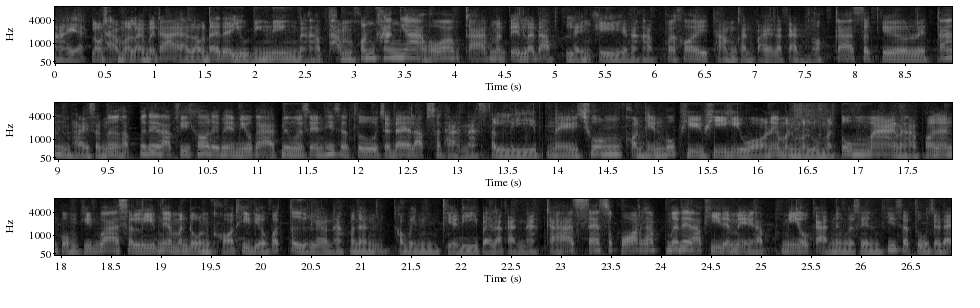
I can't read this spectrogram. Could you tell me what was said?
ายอะเราทำอะไรไม่ได้อะเราได้แต่อยู่นิ่งๆนะครับทำค่อนข้างยากเพราะว่าการ์ดมันเป็นระดับแรง A นะครับ ค่อยๆทำกันไปแล้วกันเนาะการสเกลเลตันไพรซเนอร์ครับเมื่อได้รับฟิ s ิคอลเดเมจมีโอกาส 1%ที่ศัตรูจะได้รับสถานะสลีปในช่วงคอนเทนต์พวก PVP กีวอลเนี่ยมันมารุมมาตุ้มมากนะครับ เพราะฉะนั้นผมคิดว่าสลีปเนี่ยมันโดนคอทีเดียวก็ตื่นแล้วนะ เพราะฉะนั้นเอาเป็นเทียดีไปแล้วกันนะการแซสควอตครับเมื่อได้รับ P เดเมจครับมีโอกาส 1%ที่ศัตรูจะได้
